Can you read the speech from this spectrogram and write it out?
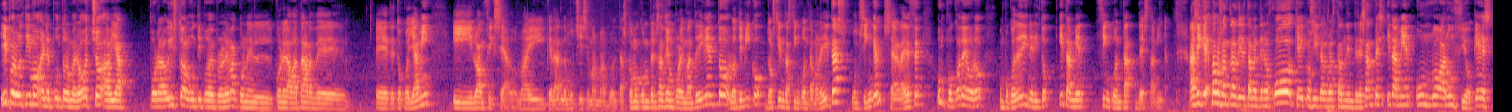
Y por último, en el punto número 8, había, por lo visto, algún tipo de problema con el, con el avatar de, eh, de Tokoyami, y lo han fixeado, no hay que darle muchísimas más vueltas. Como compensación por el mantenimiento, lo típico, 250 moneditas, un single, se agradece, un poco de oro, un poco de dinerito y también 50 de estamina. Así que vamos a entrar directamente en el juego, que hay cositas bastante interesantes y también un nuevo anuncio, que es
